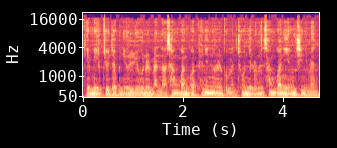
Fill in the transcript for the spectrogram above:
개미일주 여자분이 을유운을 만나 상관과 편인운을 보면 좋은 일로는 상관이 용신이면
